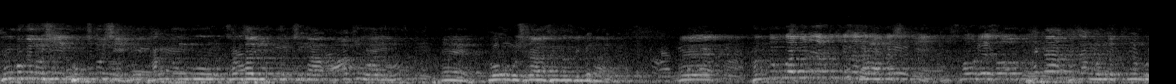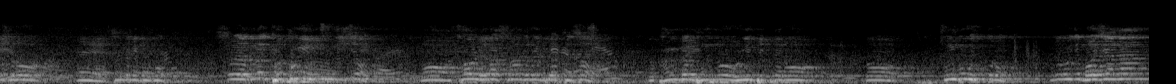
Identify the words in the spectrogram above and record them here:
행복의 도시, 복지도시, 강동구 선사육구치가 아주 아주 예, 좋은 곳이라 생각됩니다. 예, 강동구 하면 여러분께서 잘 아시다시피 서울에서 해가 가장 먼저 뜨는 곳으로 예, 생각이 되고 또 여기는 교통이 요충지죠. 뭐 서울 외곽 사람들을 비롯해서 또 강변북로 올림픽대로 또 중부고속도로 그리고 이제 머지않아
